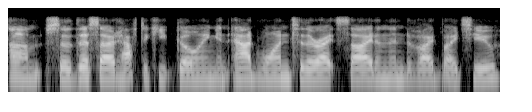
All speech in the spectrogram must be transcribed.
Um, so this I would have to keep going and add 1 to the right side and then divide by 2.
